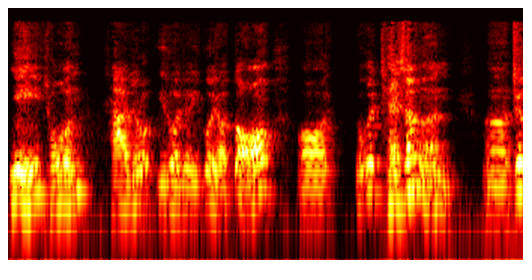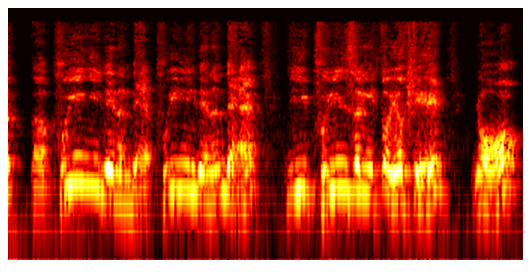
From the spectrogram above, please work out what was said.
이 좋은 사주로 이루어져 있고요. 또 어, 요거 재성은 어, 즉 어, 부인이 되는데 부인이 되는데 이 부인성이 또 역시 요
